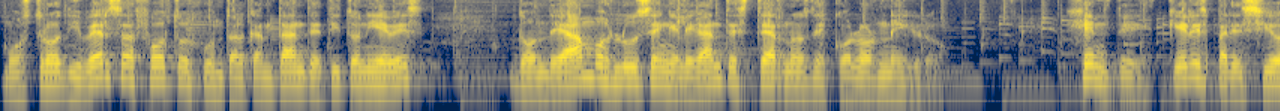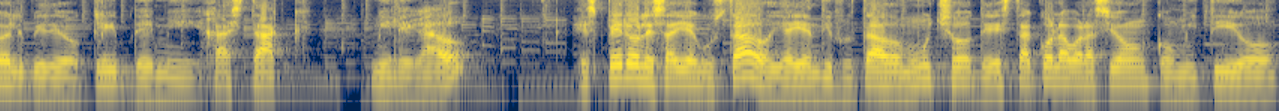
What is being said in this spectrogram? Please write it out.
mostró diversas fotos junto al cantante Tito Nieves donde ambos lucen elegantes ternos de color negro. Gente, ¿qué les pareció el videoclip de mi hashtag Mi legado? Espero les haya gustado y hayan disfrutado mucho de esta colaboración con mi tío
